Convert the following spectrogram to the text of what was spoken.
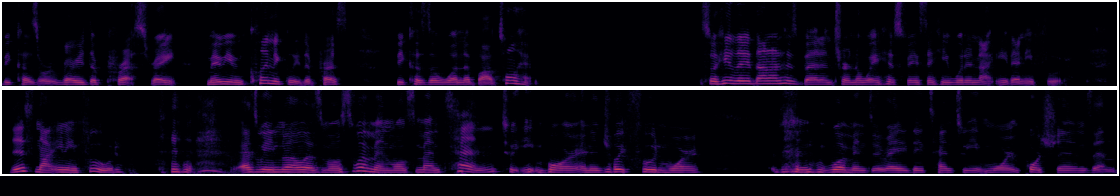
because, or very depressed, right? Maybe even clinically depressed because of what Naboth told him. So he lay down on his bed and turned away his face, and he would not eat any food. This not eating food as we know, as most women, most men tend to eat more and enjoy food more than women do, right? They tend to eat more in portions and,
